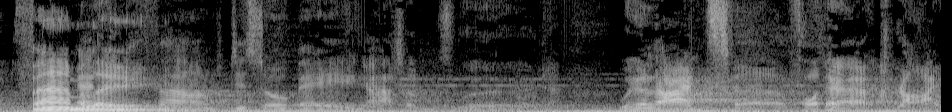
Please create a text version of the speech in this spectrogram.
And Family. any found disobeying Atom's word will answer for their crime.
